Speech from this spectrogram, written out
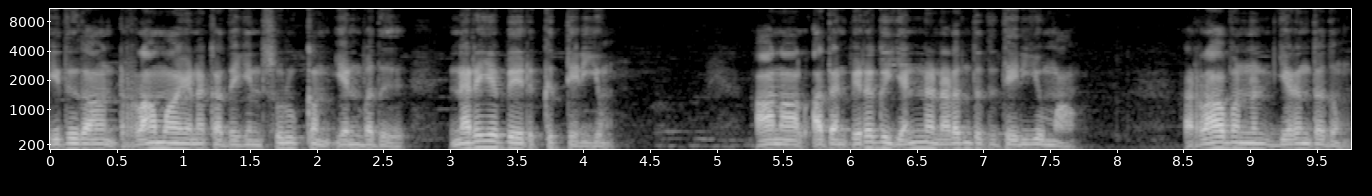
இதுதான் ராமாயண கதையின் சுருக்கம் என்பது நிறைய பேருக்கு தெரியும். ஆனால் அதன் பிறகு என்ன நடந்தது தெரியுமா? ராவணன் இறந்ததும்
